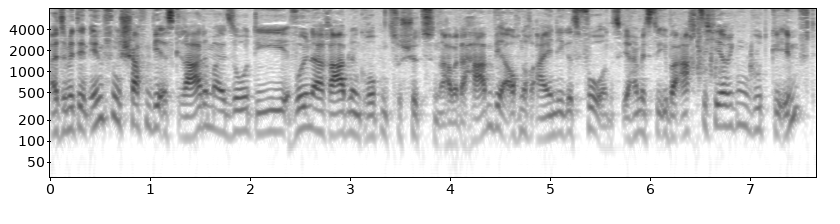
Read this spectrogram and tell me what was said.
Also mit dem Impfen schaffen wir es gerade mal so, die vulnerablen Gruppen zu schützen. Aber da haben wir auch noch einiges vor uns. Wir haben jetzt die über 80-Jährigen gut geimpft.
